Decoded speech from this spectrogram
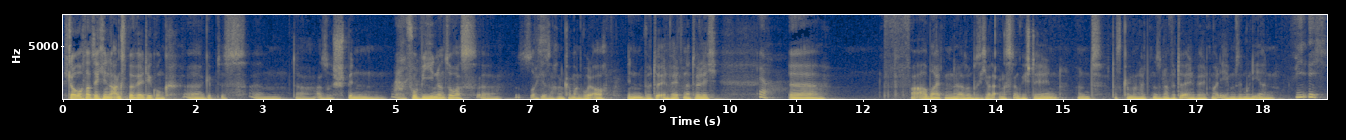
Ich glaube auch tatsächlich in der Angstbewältigung äh, gibt es ähm, da, also Spinnen, äh, Phobien und sowas. Äh, solche Sachen kann man wohl auch in virtuellen Welten natürlich ja. äh, verarbeiten. Ne? Also muss ich halt Angst irgendwie stellen und das kann man halt in so einer virtuellen Welt mal eben simulieren. Wie ich.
